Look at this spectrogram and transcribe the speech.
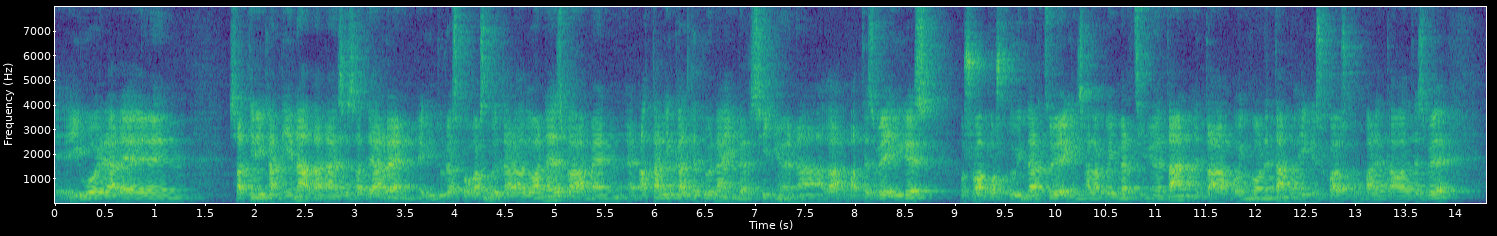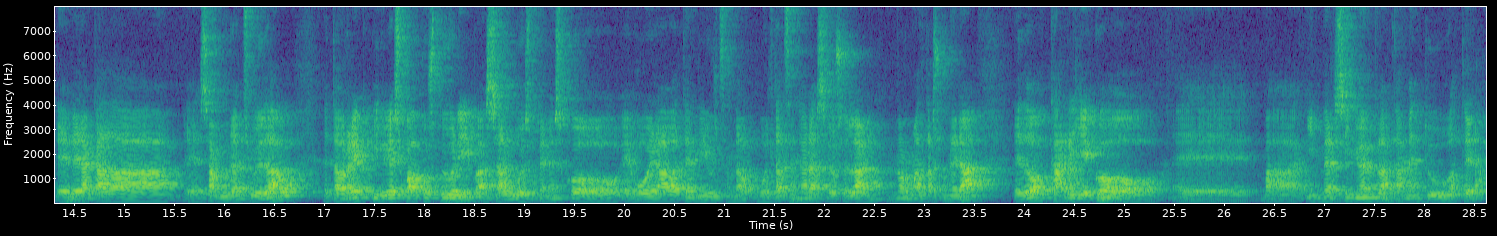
e, igoeraren satirik handiena, dana ez esatearen egiturazko gastuetara doanez, ba, hemen atalik kaltetuena inbertsioena da. Batez be, igez oso apostu indartzue egin salako inbertsioetan, eta oingo honetan, ba, igezko asko pareta batez be, e, berakada e, sanguratxue dau, eta horrek igezko apostu hori ba, salgu espenezko egoera baten bihurtzen dau. Bueltatzen gara zehozelan normaltasunera, edo karrileko e, ba, inbertsioen plantamentu batera.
